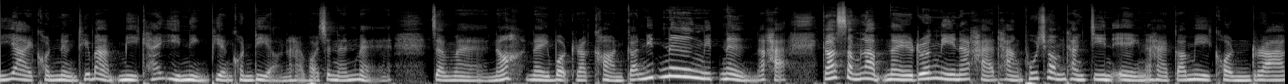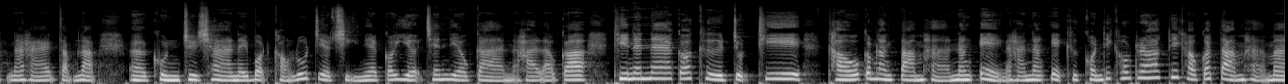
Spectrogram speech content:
นิยายคนหนึ่งที่แบบมีแค่อีหนิงเพียงคนเดียวนะคะ เพราะฉะนั้นแหมจะมาเนาะในบทละครก็นิดนึงนิดหนึ่งนะคะ ก็สำหรับในเรื่องนี้นะคะ ทางผู้ชมทางจีนเองนะคะ ก็มีคนรักนะคะสำหรับคุณจูชาในบทของลู่เจียฉีเนี่ยก็เยอะเช่นเดียวกันนะคะ แล้วก็ที่แน่ ๆก็คือจุดที่เขากำลังตามหานางเอกนะคะนางเอกคือคนที่เขารักที่เขาก็ตามหามา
